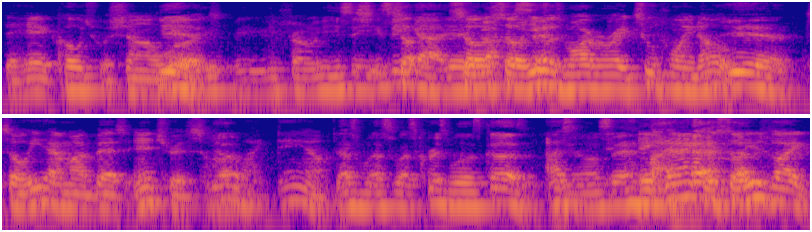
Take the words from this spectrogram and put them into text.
The head coach was Sean yeah, Woods. he, he from he he So, guy, yeah, so, so he was Marvin Ray 2.0. yeah, So he had my best interest. So Yup. I'm like, damn. that's that's that's Chris Woods' cousin. I- you know what I'm saying? Exactly. so he was like,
